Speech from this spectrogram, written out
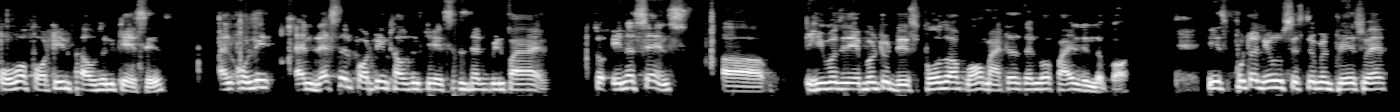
over 14,000 cases and only and less than 14,000 cases had been filed. So in a sense, uh, he was able to dispose of more matters than were filed in the court. He's put a new system in place where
